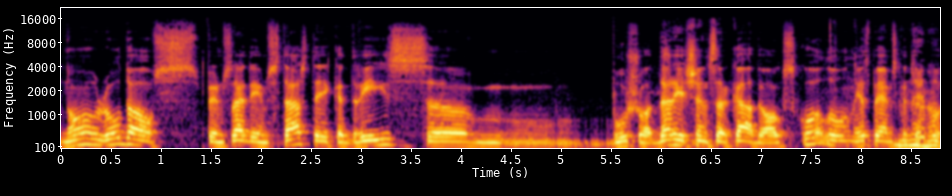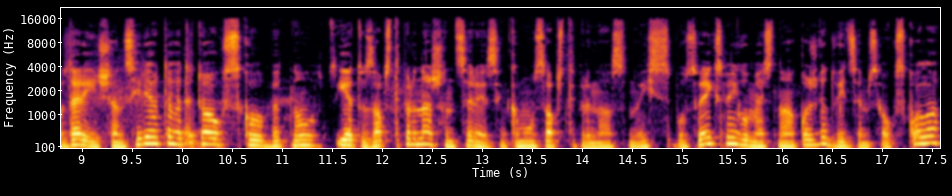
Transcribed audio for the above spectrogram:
Nu, Rudolfs pirms raidījuma stāstīja, ka drīz uh, būšot darīšanas ar kādu augstskolu, un iespējams, ka tur nu, būs darīšanas ir jau tagad to augstskolu, bet nu, iet uz apstiprināšanu. Cerēsim, ka mūs apstiprinās un viss būs veiksmīgi. un Mēs nākošais gads vidzemes augstskolā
